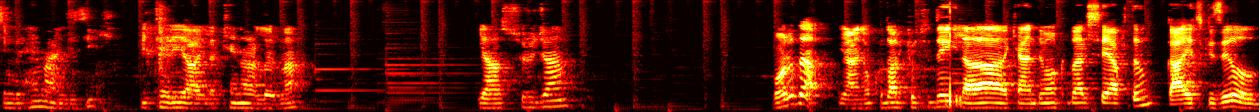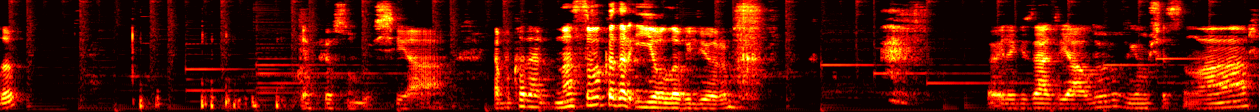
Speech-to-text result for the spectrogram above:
Şimdi hemencik bir tereyağıyla kenarlarına yağ süreceğim. Bu arada yani o kadar kötü değil ha. Kendime o kadar şey yaptım. Gayet güzel oldu. Yapıyorsun bu işi ya. Ya bu kadar nasıl bu kadar iyi olabiliyorum? Böyle güzelce yağlıyoruz. Yumuşasınlar.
